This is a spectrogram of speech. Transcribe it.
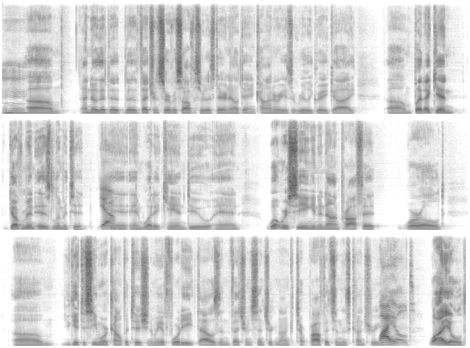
Mm-hmm. Um, I know that the the veteran service officer that's there now, Dan Connery, is a really great guy. Um, but again, government is limited Yeah. in, in what it can do, and what we're seeing in the nonprofit world. Um, you get to see more competition. We have forty eight thousand veteran centric nonprofits in this country Wild. wild,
